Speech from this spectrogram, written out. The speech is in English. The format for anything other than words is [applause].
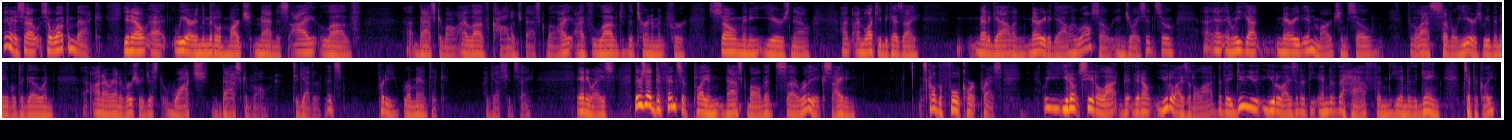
Anyway, so so welcome back. You know, uh, we are in the middle of March Madness. I love uh, basketball. I love college basketball. I, I've loved the tournament for so many years now. I'm, I'm lucky because I met a gal and married a gal who also enjoys it. So, uh, and, and we got married in March, and so for the last several years, we've been able to go and on our anniversary just watch basketball together. It's pretty romantic, I guess you'd say. Anyways, there's a defensive play in basketball that's uh, really exciting. It's called the full court press. You don't see it a lot. They don't utilize it a lot, but they do utilize it at the end of the half and the end of the game, typically.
